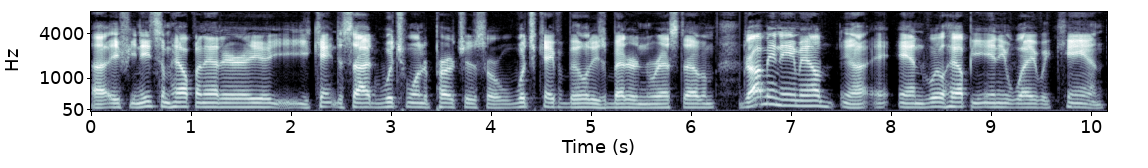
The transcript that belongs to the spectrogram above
uh, if you need some help in that area, you can't decide which one to purchase or which capability is better than the rest of them, drop me an email uh, and we'll help you any way we can.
